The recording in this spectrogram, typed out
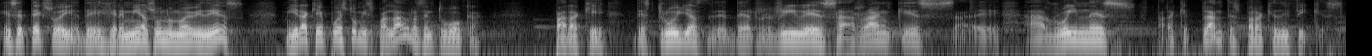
ese texto de, Jeremías 1, 9 y 10. Mira que he puesto mis palabras en tu boca para que destruyas, derribes, arranques, eh, arruines, para que plantes, para que edifiques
